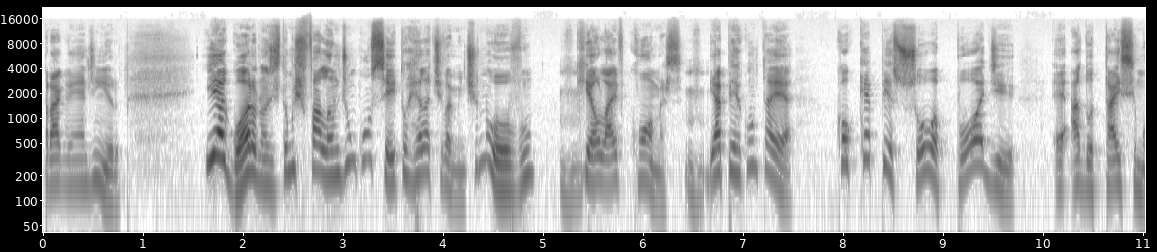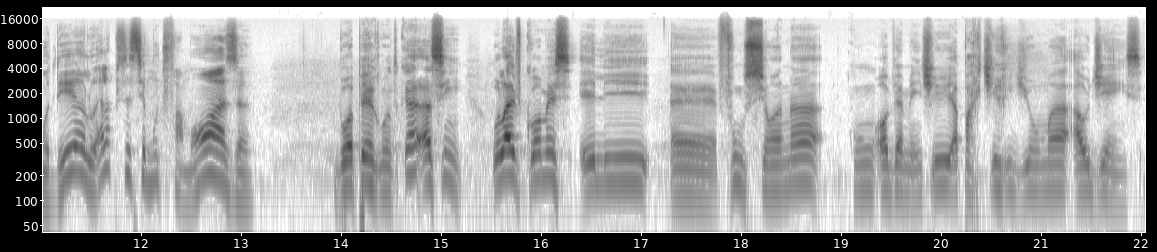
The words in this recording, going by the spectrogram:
para ganhar dinheiro. E agora nós estamos falando de um conceito relativamente novo, uhum. que é o live commerce. Uhum. E a pergunta é: qualquer pessoa pode é, adotar esse modelo? Ela precisa ser muito famosa? Boa pergunta. Cara, assim, o live commerce ele é, funciona com, obviamente, a partir de uma audiência.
